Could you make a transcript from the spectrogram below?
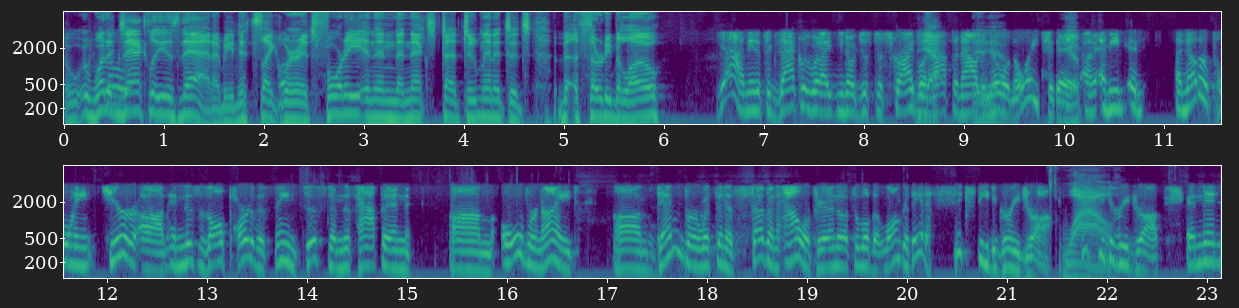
What So- exactly is that? I mean, it's like where it's 40 and then the next uh, two minutes it's 30 below. Yeah, I mean it's exactly what I you know just described what Yeah. happened out in Yeah. Illinois today. Yep. I, I mean, and another point here, um, and this is all part of the same system. This happened um, overnight. Um, Denver, within a seven-hour period, I know it's a little bit longer. They had a 60 degree drop. Wow. 60 degree drop, and then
